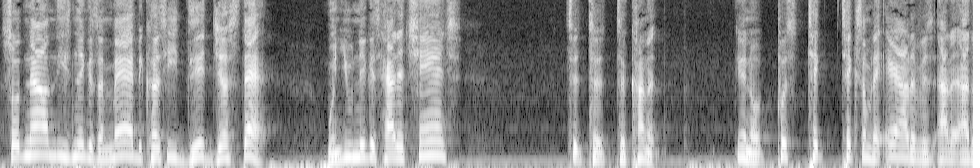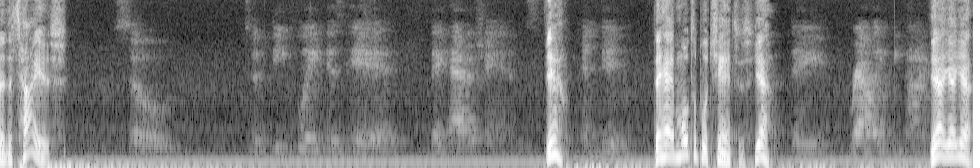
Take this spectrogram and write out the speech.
So now these niggas are mad because he did just that. When you niggas had a chance to to to kind of, you know, push take take some of the air out of his out of out of the tires. So to deflate his head, they had a chance Yeah, and didn't. they had multiple chances. Yeah, They rallied behind yeah, yeah, yeah.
